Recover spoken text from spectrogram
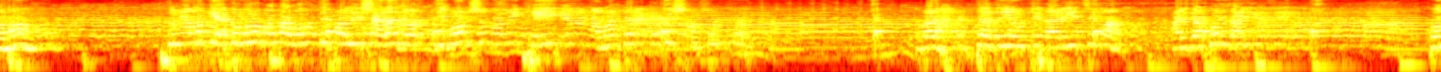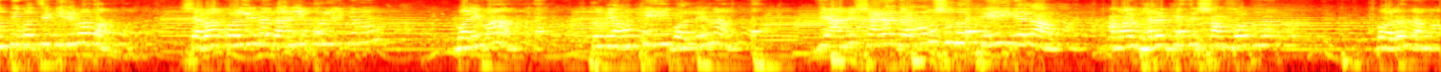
আমা তুমি আমাকে এত বড় কথা বলতে পারলে সারা জীবন শুধু আমি খেয়ে গেলাম, আমার দ্বারা কিছু সম্ভব নয়। হাতটা দিয়ে উঠে দাঁড়িয়েছে, মা, আর যখন দাঁড়িয়েছে, কুন্তি বলছে, কিরে বাবা, সেবা করলি না, দাঁড়িয়ে পড়লি কেন? বলে, মা, তুমি আমাকে এই বললে না যে আমি সারা জন্ম শুধু খেয়েই গেলাম, আমার ধারা কিছু সম্ভব না। বলো না মা।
